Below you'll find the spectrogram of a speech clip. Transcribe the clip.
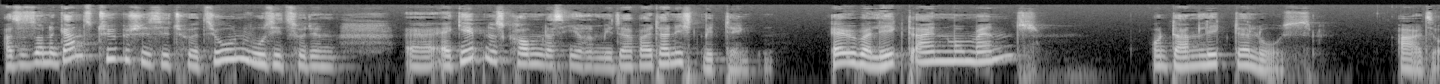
Also so eine ganz typische Situation, wo Sie zu dem äh, Ergebnis kommen, dass Ihre Mitarbeiter nicht mitdenken. Er überlegt einen Moment und dann legt er los. Also,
